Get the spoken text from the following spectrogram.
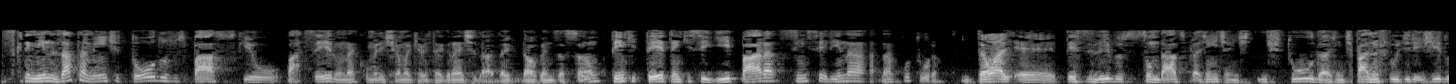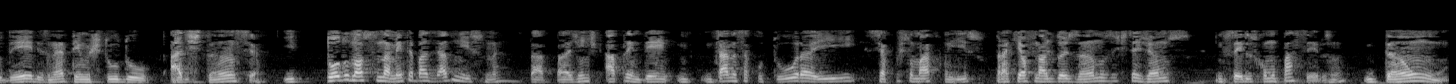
discrimina exatamente todos os passos que o parceiro, né, como ele chama que é o integrante da, da, da organização, tem que ter, tem que seguir para se inserir na, na cultura. Então, é, esses livros são dados para a gente, a gente estuda, a gente faz um estudo dirigido deles, né? Tem um estudo à distância e todo o nosso ensinamento é baseado nisso, né? Para a gente aprender, entrar nessa cultura e se acostumar com isso, para que ao final de dois anos estejamos inseridos como parceiros, né? Então,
